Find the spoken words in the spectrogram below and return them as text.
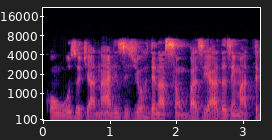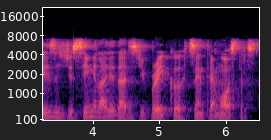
com o uso de análises de ordenação baseadas em matrizes de similaridades de Bray-Curtis entre amostras,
